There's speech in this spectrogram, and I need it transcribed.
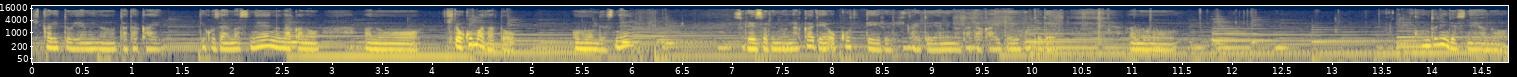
光と闇の戦いでございますねの中のあの一コマだと思うんですね。それぞれの中で起こっている光と闇の戦いということであの本当にですねあの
